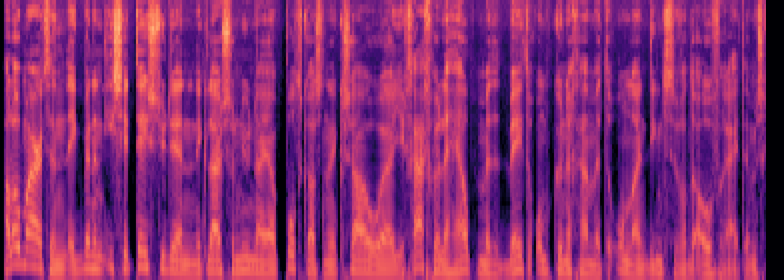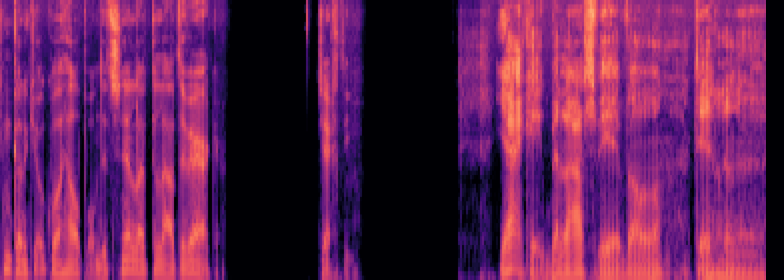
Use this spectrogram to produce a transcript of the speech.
Hallo Maarten, ik ben een ICT-student en ik luister nu naar jouw podcast. En ik zou eh, je graag willen helpen met het beter om kunnen gaan met de online diensten van de overheid. En misschien kan ik je ook wel helpen om dit sneller te laten werken. Zegt hij. Ja, ik, ik ben laatst weer wel tegen een, eh,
